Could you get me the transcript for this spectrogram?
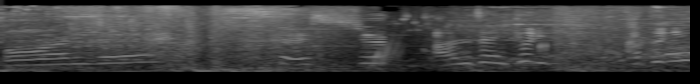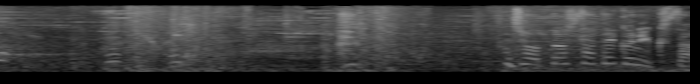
終わりね。撤収。安全距離。確認ちょっとしたテクニックさ。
